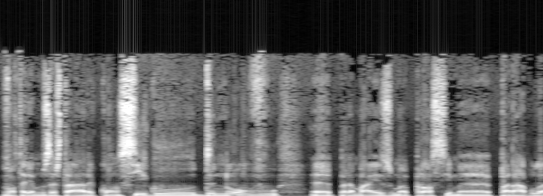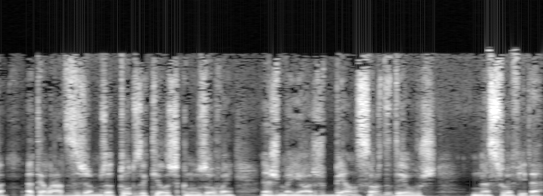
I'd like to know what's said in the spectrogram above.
Voltaremos a estar consigo de novo uh, para mais uma próxima parábola. Até lá, desejamos a todos aqueles que nos ouvem as maiores bênçãos de Deus na sua vida.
